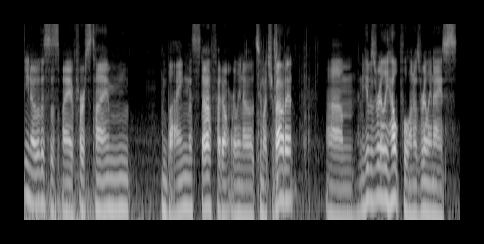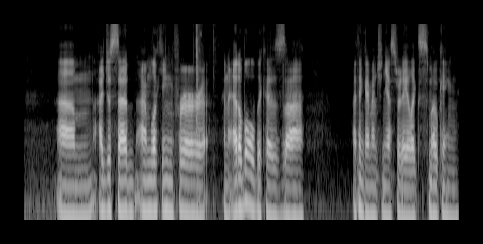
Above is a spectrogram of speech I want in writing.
you know, this is my first time buying this stuff. I don't really know too much about it. Um, and he was really helpful and it was really nice. Um, I just said I'm looking for an edible because uh, I think I mentioned yesterday, like, smoking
